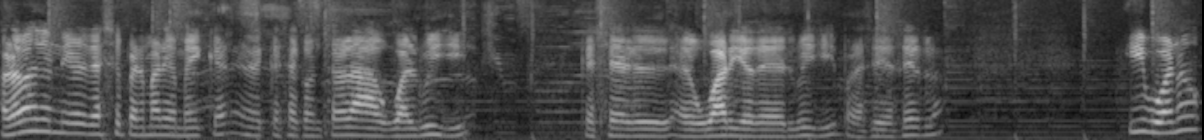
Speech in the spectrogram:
Hablamos de un nivel de Super Mario Maker en el que se controla a Waluigi, que es el, Wario de Luigi, por así decirlo. Y bueno,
